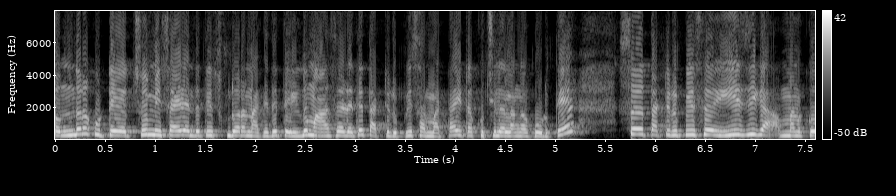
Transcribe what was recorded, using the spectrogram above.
తొందరగా కుట్టేయచ్చు. మీ సైడ్ ఎంత తీసుకుంటారో నాకైతే తెలియదు మా సైడ్ అయితే థర్టీ రూపీస్ అనమాట ఇట్లా కుర్చీల లంగా కుడితే. సో థర్టీ రూపీస్ ఈజీగా మనకు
